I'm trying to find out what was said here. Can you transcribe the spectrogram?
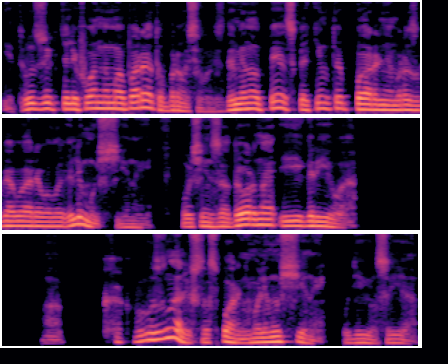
И тут же к телефонному аппарату бросилась, до минут пять с каким-то парнем разговаривала или мужчиной, очень задорно и игриво. — А как вы узнали, что с парнем или мужчиной? — удивился я.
